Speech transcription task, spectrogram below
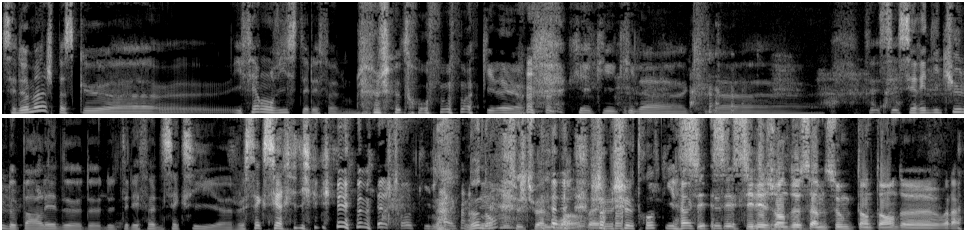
C'est dommage parce que euh, il fait envie ce téléphone. je trouve qu'il est, euh, qu'il qu'il a, qu'il a. Euh, c'est ridicule de parler de, de, de, téléphone sexy. Euh, je sais que c'est ridicule, mais je trouve qu'il a. Un côté... Non, non, tu, tu as le droit. je, je, trouve qu'il a. Un côté si, si les gens de Samsung t'entendent, euh, voilà.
